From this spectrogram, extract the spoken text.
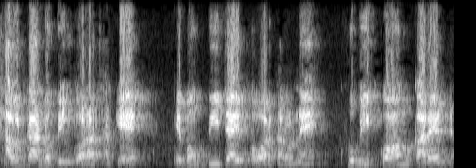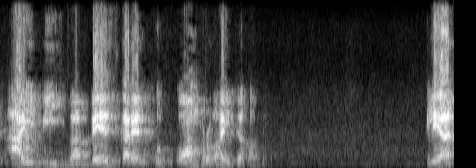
হালকা ডোপিং করা থাকে এবং পি টাইপ হওয়ার কারণে খুবই কম কারেন্ট আইবি বা বেজ কারেন্ট খুব কম প্রবাহিত হবে। ক্লিয়ার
